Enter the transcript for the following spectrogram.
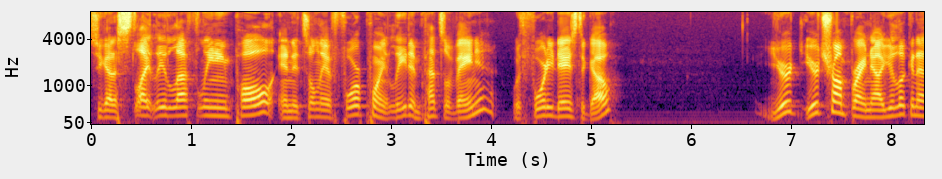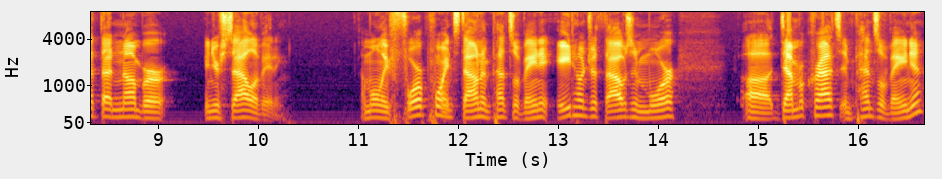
So you got a slightly left leaning poll, and it's only a four point lead in Pennsylvania with 40 days to go. You're, you're Trump right now. You're looking at that number and you're salivating. I'm only four points down in Pennsylvania, 800,000 more uh, Democrats in Pennsylvania,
